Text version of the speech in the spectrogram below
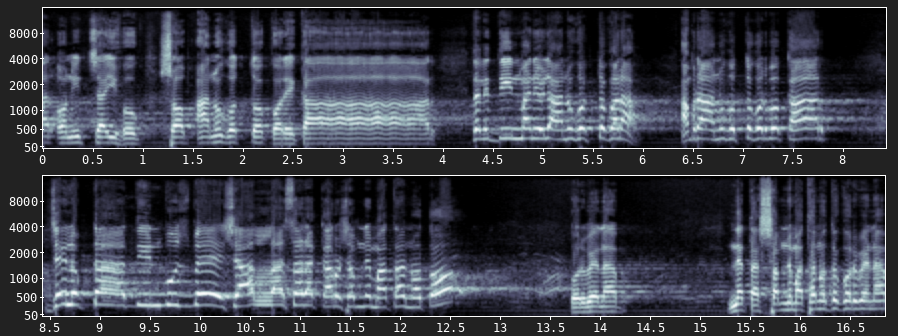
আর অনিচ্ছাই হোক সব আনুগত্য করে কার তাহলে দিন মানে হলো আনুগত্য করা আমরা আনুগত্য করব কার যে লোকটা দিন বুঝবে, সে আল্লাহ ছাড়া কারও সামনে মাথা নত করবে না। নেতার সামনে মাথা নত করবে না।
